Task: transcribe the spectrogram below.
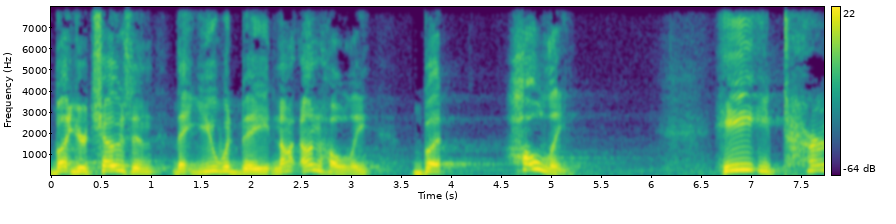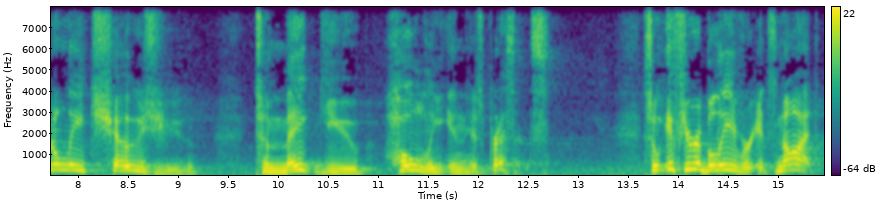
but you're chosen that you would be not unholy, but holy. He eternally chose you to make you holy in His presence. So if you're a believer, it's not,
